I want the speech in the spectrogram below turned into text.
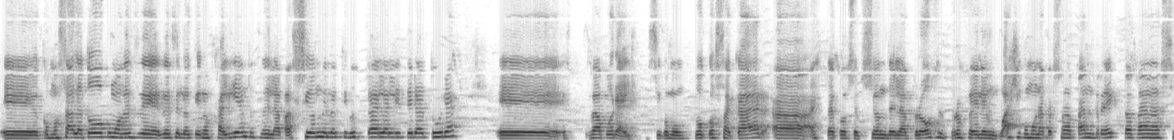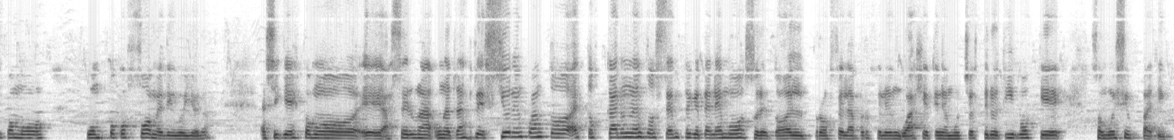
eh, como se habla todo como desde, desde lo que nos calienta, desde la pasión de lo que nos trae la literatura, eh, va por ahí, así como un poco sacar a, esta concepción de la profe, el profe de lenguaje como una persona tan recta, tan así como, un poco fome, digo yo, ¿no? Así que es como eh, hacer una, una, transgresión en cuanto a estos cánones docentes que tenemos, sobre todo el profe, la profe de lenguaje, tiene muchos estereotipos que son muy simpáticos.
